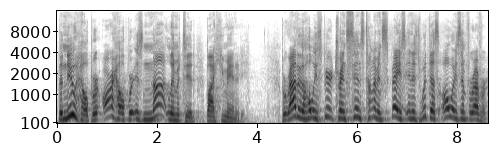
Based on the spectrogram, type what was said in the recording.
the new helper, our helper, is not limited by humanity but rather the Holy Spirit transcends time and space and is with us always and forever,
